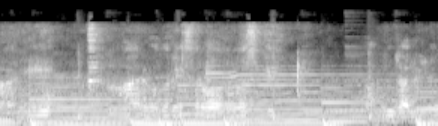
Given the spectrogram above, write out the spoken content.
आणि हार वगैरे सर्व व्यवस्थित घालून झालेले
